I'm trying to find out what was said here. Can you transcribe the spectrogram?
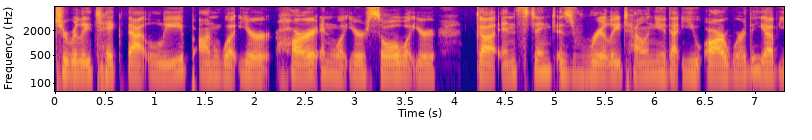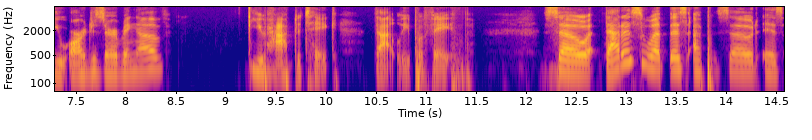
to really take that leap on what your heart and what your soul, what your gut instinct is really telling you that you are worthy of, you are deserving of, you have to take that leap of faith. So, that is what this episode is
